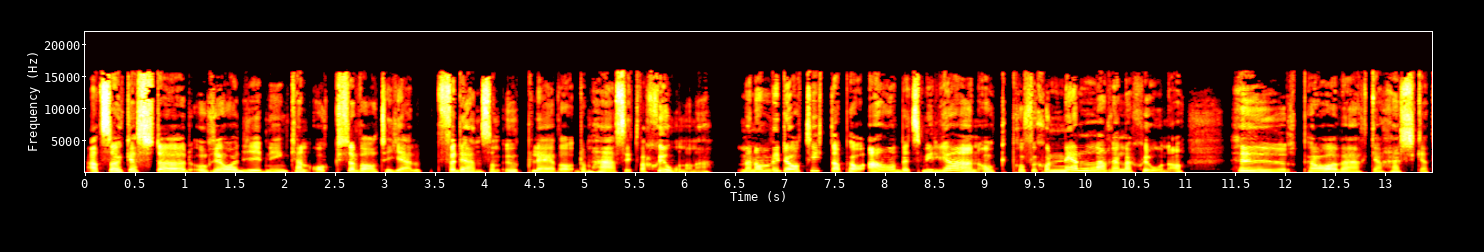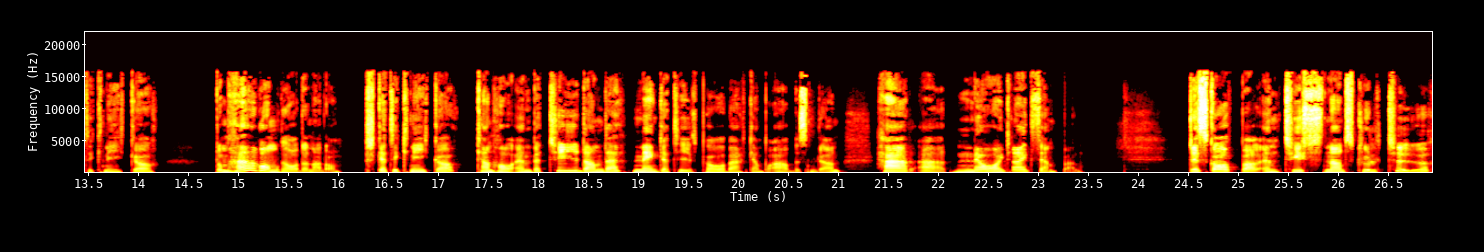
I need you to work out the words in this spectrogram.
Att söka stöd och rådgivning kan också vara till hjälp för den som upplever de här situationerna. Men om vi då tittar på arbetsmiljön och professionella relationer, hur påverkar härskartekniker de här områdena då? Härskartekniker kan ha en betydande negativ påverkan på arbetsmiljön. Här är några exempel. Det skapar en tystnadskultur.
